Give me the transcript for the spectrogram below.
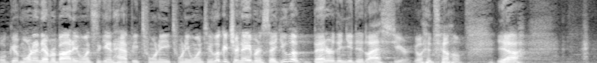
Well, good morning, everybody. Once again, happy 2021 to you. Look at your neighbor and say, You look better than you did last year. Go ahead and tell them. Yeah.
